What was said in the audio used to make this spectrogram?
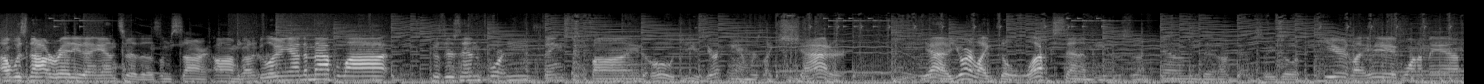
I was not ready to answer this, I'm sorry. Oh, I'm gonna be looking at the map a lot, because there's important things to find. Oh, geez, your hammer's like shattered. Yeah, you are like deluxe enemies. And, okay, so you go up here, like, hey, Iguana Man.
